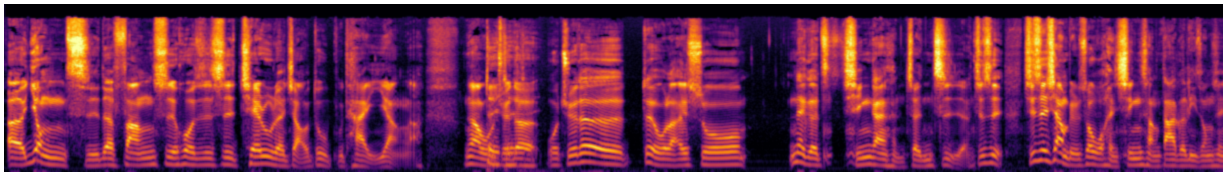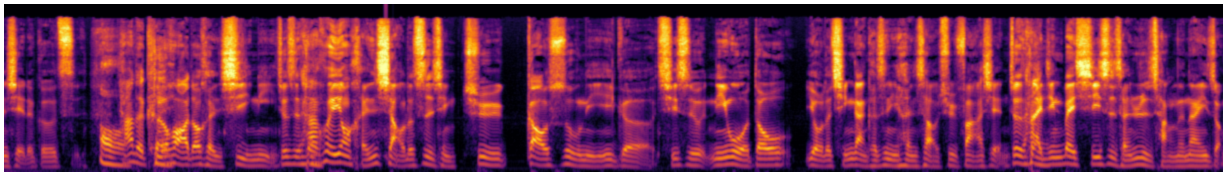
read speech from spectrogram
呃用词的方式或者是切入的角度不太一样啦。那我觉得，对对对我觉得对我来说。那个情感很真挚啊，就是其实像比如说，我很欣赏大哥李宗盛写的歌词，哦，他的刻画都很细腻，就是他对会用很小的事情去告诉你一个其实你我都有的情感，可是你很少去发现，就是它已经被稀释成日常的那一种。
